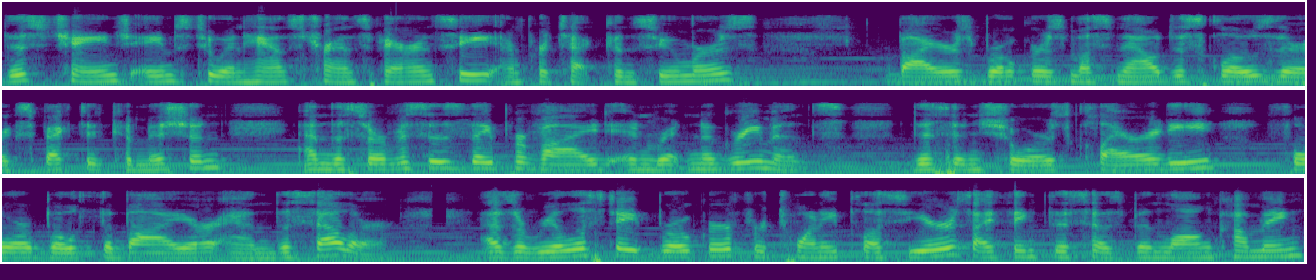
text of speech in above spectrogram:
This change aims to enhance transparency and protect consumers. Buyers brokers must now disclose their expected commission and the services they provide in written agreements. This ensures clarity for both the buyer and the seller. As a real estate broker for 20 plus years, I think this has been long coming.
